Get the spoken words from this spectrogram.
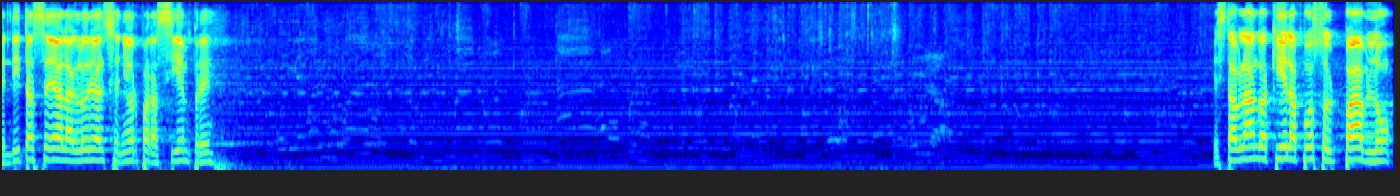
Bendita sea la gloria del Señor para siempre. Está hablando aquí el apóstol Pablo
